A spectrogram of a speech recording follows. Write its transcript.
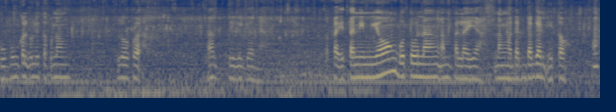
bubungkal ulit ako ng lupa at tiligan baka itanim yung buto ng ampalaya nang madagdagan ito Ah.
